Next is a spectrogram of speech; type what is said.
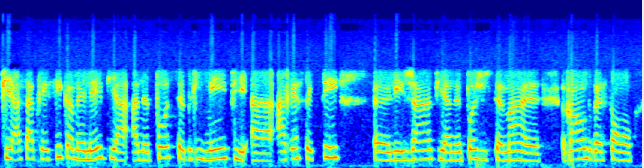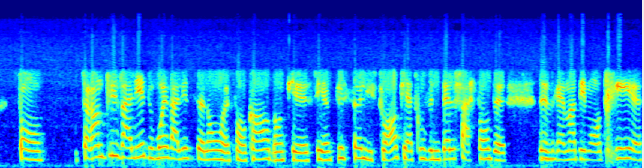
Puis à s'apprécier comme elle est, puis à, à ne pas se brimer, puis à à respecter euh, les gens, puis à ne pas justement euh, rendre son, son se rendre plus valide ou moins valide selon euh, son corps. Donc, c'est un peu ça l'histoire. Puis elle trouve une belle façon de, de mm. vraiment démontrer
